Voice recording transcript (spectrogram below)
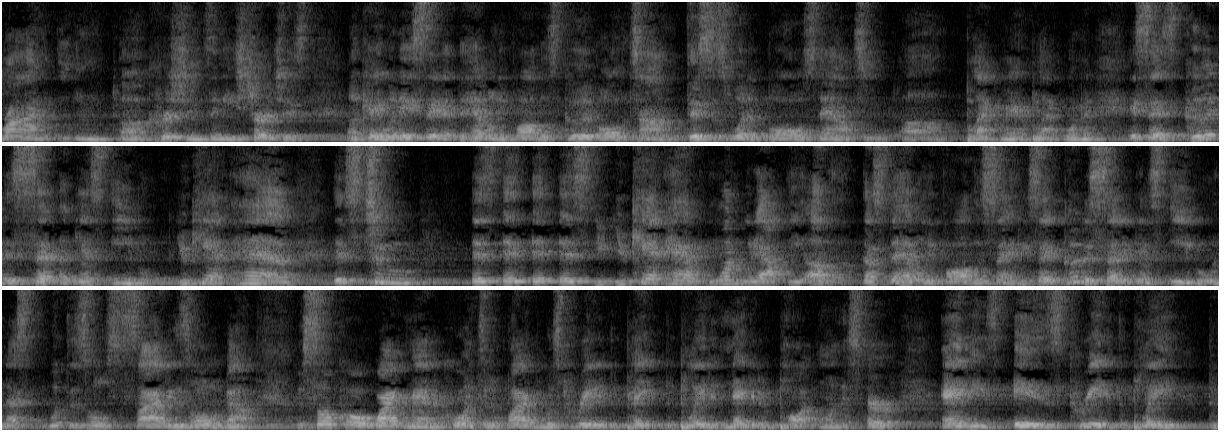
rind eating uh, Christians in these churches. Okay, when they say that the Heavenly Father is good all the time, this is what it boils down to, um, black man, black woman. It says good is set against evil. You can't have it's two it's, it, it, it's, you, you can't have one without the other. That's the Heavenly Father saying. He said, good is set against evil, and that's what this whole society is all about. The so-called white man, according to the Bible, was created to, pay, to play the negative part on this earth, and he is created to play the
